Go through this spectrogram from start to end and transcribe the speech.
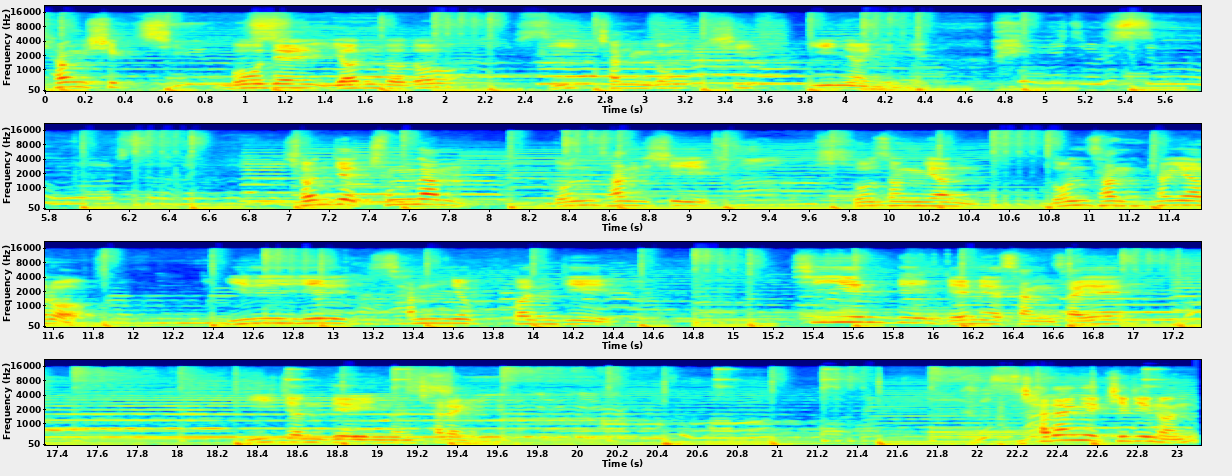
형식 모델 연도도 2012년입니다. 현재 충남 논산시 노성면 논산평야로 1136번지 TNB 매매 상사에 이전되어 있는 차량입니다. 차량의 길이는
